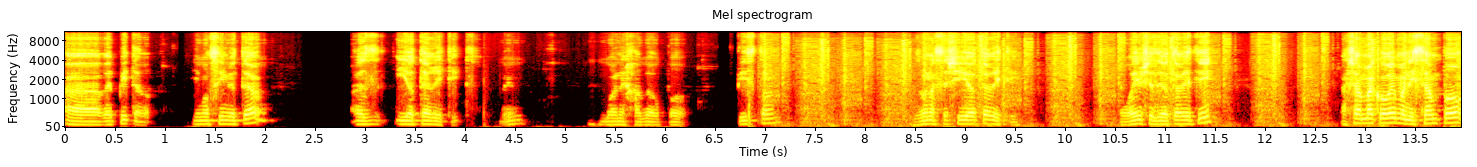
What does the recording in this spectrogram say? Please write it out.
הרפיטר, אם עושים יותר, אז היא יותר איטית. בואו נחבר פה פיסטון, אז בואו נעשה שיהיה יותר איטי. אתם רואים שזה יותר איטי? עכשיו מה קורה אם אני שם פה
